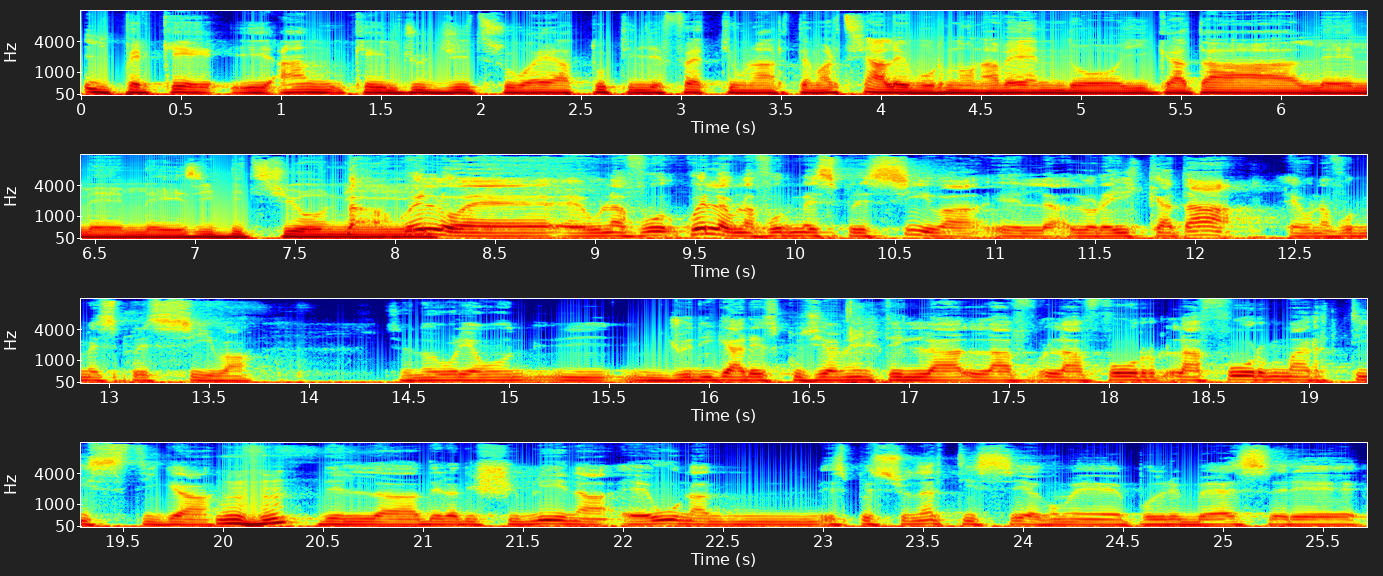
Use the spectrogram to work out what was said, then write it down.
il perché anche il jiu-jitsu è a tutti gli effetti un'arte marziale pur non avendo i kata, le, le, le esibizioni. No, è, è for- quella è una forma espressiva. Il, allora, il kata è una forma espressiva se noi vogliamo giudicare esclusivamente la, la, la, for, la forma artistica mm-hmm. della, della, disciplina, è una espressione artistica come potrebbe essere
